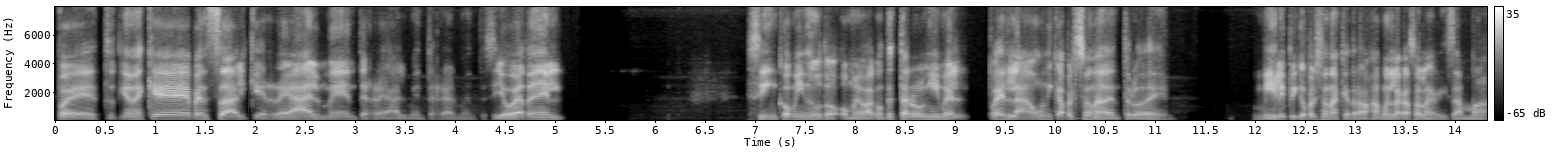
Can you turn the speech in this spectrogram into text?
pues, tú tienes que pensar que realmente, realmente, realmente, si yo voy a tener cinco minutos o me va a contestar un email pues la única persona dentro de mil y pico personas que trabajamos en la Casa Blanca, quizás más,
